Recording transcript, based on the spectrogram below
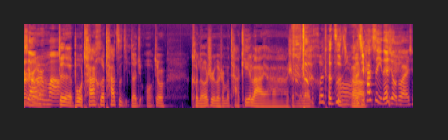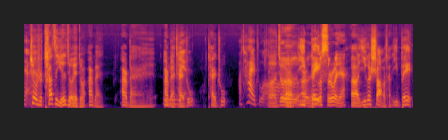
就行是？吗？对对，不，她喝她自己的酒，就是可能是个什么塔 q 拉呀什么的，喝他自己哦的酒，他自己的酒多少钱？就是她自己的酒也就二百二百二百泰铢泰铢啊，泰铢啊，哦就是嗯一杯四十块钱。啊，一个 shot 一杯，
